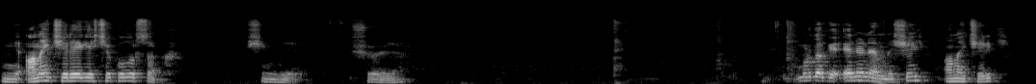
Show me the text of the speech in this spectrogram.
Şimdi ana içeriğe geçecek olursak. Şimdi şöyle. Buradaki en önemli şey ana içerik.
